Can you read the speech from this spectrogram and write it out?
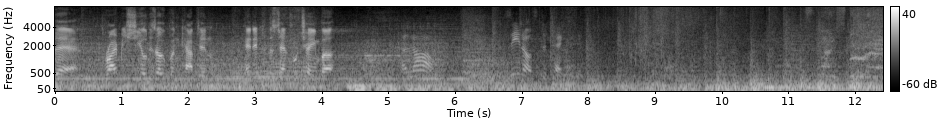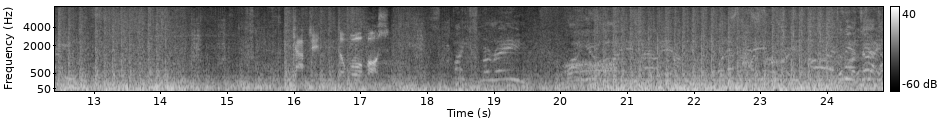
There. Primary shield is open, Captain. Head into the central chamber. Alarm. Xenos detected. Captain, the war boss. Space Marine! Why are you hiding down here? Whatever To the attack!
